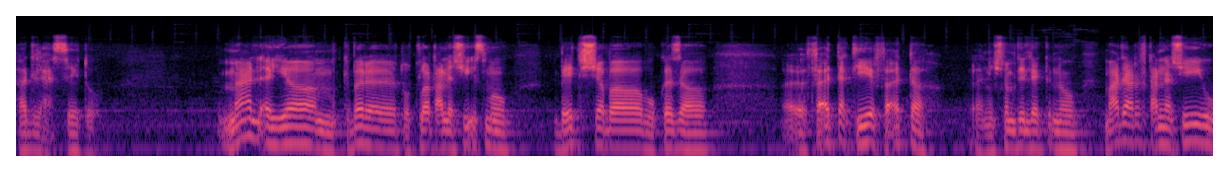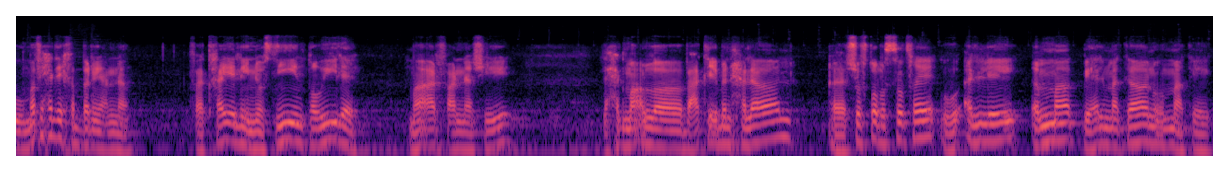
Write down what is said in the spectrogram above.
هذا اللي حسيته. مع الأيام كبرت وطلعت على شيء اسمه بيت الشباب وكذا. فقدتها كثير فقدتها. يعني شلون بدي لك؟ إنه ما عاد عرفت عنها شيء وما في حدا يخبرني عنها. فتخيلي إنه سنين طويلة ما أعرف عنها شيء. لحد ما الله بعث لي ابن حلال. شفته بالصدفة وقال لي أمك بهالمكان وأمك هيك.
